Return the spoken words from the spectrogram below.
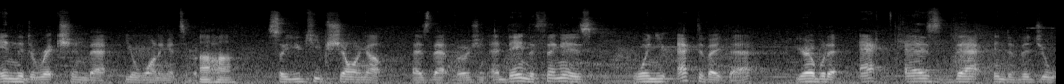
in the direction that you're wanting it to become. Uh-huh. So you keep showing up as that version. And then the thing is, when you activate that, you're able to act as that individual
